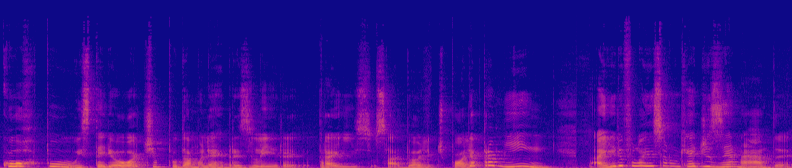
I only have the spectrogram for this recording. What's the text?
corpo estereótipo da mulher brasileira para isso, sabe? Olha, tipo, olha para mim. Aí ele falou: Isso não quer dizer nada.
